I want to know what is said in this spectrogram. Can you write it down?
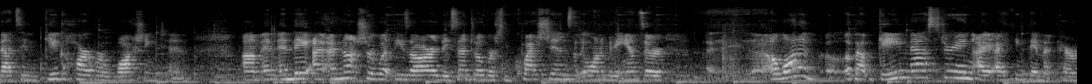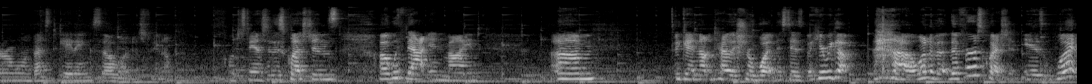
that's in Gig Harbor, Washington. Um, and, and they, I, am not sure what these are. They sent over some questions that they wanted me to answer. Uh, a lot of about game mastering. I, I think they meant paranormal investigating, so I'll just, you know, I'll just answer these questions uh, with that in mind. Um, again, not entirely sure what this is, but here we go. Uh, one of the, the first question is, what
